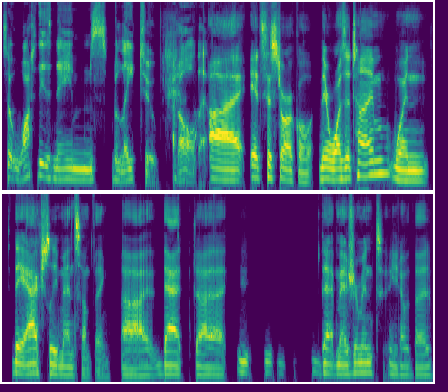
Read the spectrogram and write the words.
So, what do these names relate to at all? Then uh, it's historical. There was a time when they actually meant something. Uh, that uh, that measurement, you know, the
